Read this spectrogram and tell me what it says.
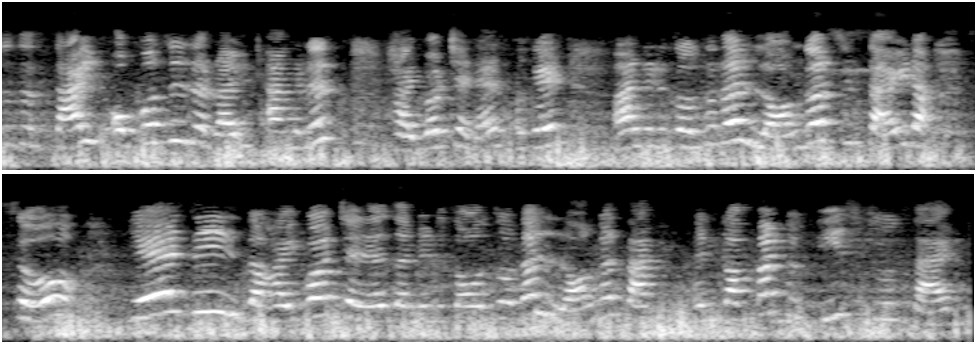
So the side opposite the right angle is hypotenuse. Okay. And it is also the longest side. So AC is the hypotenuse and it is also the longest side. And compared to these two sides.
